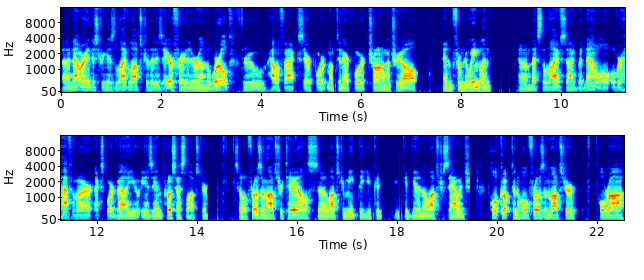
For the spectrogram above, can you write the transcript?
uh, now our industry is live lobster that is air freighted around the world through Halifax Airport, Moncton Airport, Toronto, Montreal, and from New England. Um, that's the live side. But now over half of our export value is in processed lobster. So frozen lobster tails, uh, lobster meat that you could you could get in a lobster sandwich, whole cooked and whole frozen lobster, whole raw.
